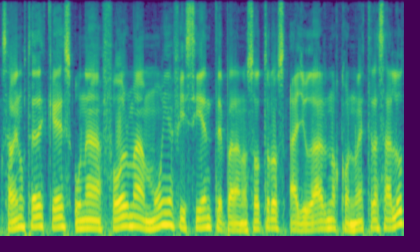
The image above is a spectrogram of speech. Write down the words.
saben ustedes que es una forma muy eficiente para nosotros ayudarnos con nuestra salud.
